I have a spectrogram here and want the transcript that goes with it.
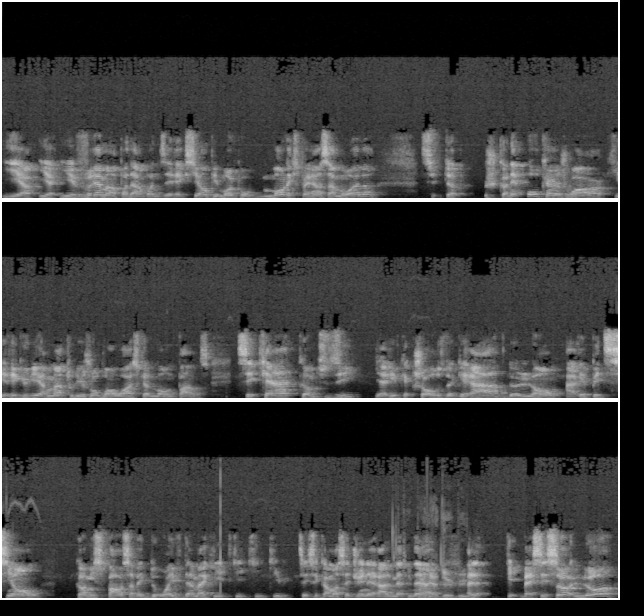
il, est vraiment pas dans la bonne direction. Puis moi, pour mon expérience à moi, là, je connais aucun joueur qui régulièrement, tous les jours, va voir ce que le monde pense. C'est quand, comme tu dis, il arrive quelque chose de grave, de long, à répétition, comme il se passe avec Drouin, évidemment, qui, qui, qui, qui c'est commence à être général maintenant. Il a deux buts. Ben, c'est ça. Là,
